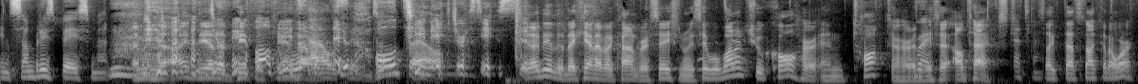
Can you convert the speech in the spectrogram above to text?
in somebody's basement. I mean, the idea that people all can't have a things old teenagers used to. The to. idea that they can't have a conversation, we say, well, why don't you call her and talk to her? And they say, I'll text. That's right. It's like, that's not going to work.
